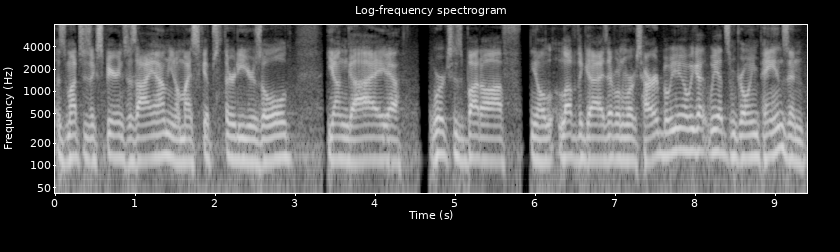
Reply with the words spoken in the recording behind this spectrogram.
as much as experienced as I am. You know, my skip's 30 years old, young guy. Yeah. Works his butt off. You know, love the guys. Everyone works hard, but you know we got we had some growing pains and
